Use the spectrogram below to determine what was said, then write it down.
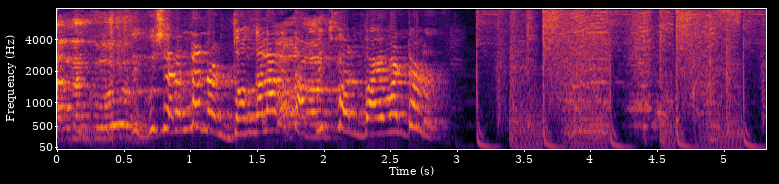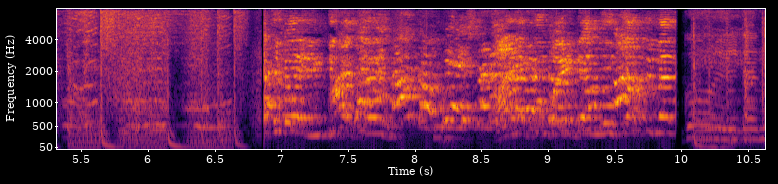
అన్నకు సిగ్గుశరంలో దొంగలాగా తప్పించుకొని భయపడ్డాడు? గోల్డెన్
